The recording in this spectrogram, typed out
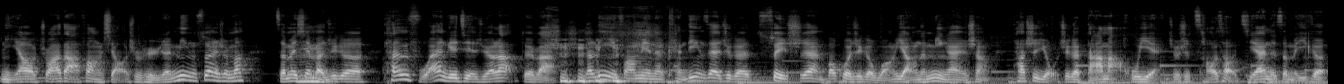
你要抓大放小，是不是？人命算什么？咱们先把这个贪腐案给解决了，对吧？那另一方面呢，肯定在这个碎尸案，包括这个王阳的命案上，他是有这个打马虎眼，就是草草结案的这么一个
